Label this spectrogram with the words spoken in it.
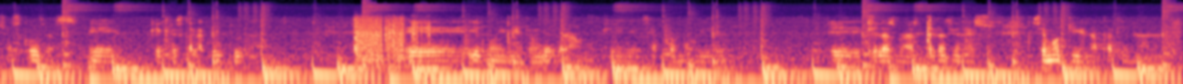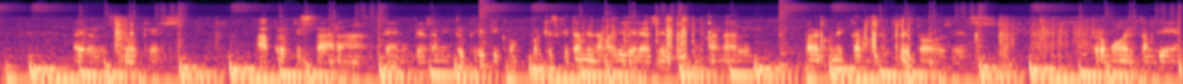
muchas cosas, eh, que crezca la cultura y el movimiento underground eh, que las nuevas generaciones se motiven a patinar, a ir a los toques, a protestar, a tener un pensamiento crítico, porque es que también la madriguera es, es un canal para conectarnos entre todos, es promover también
